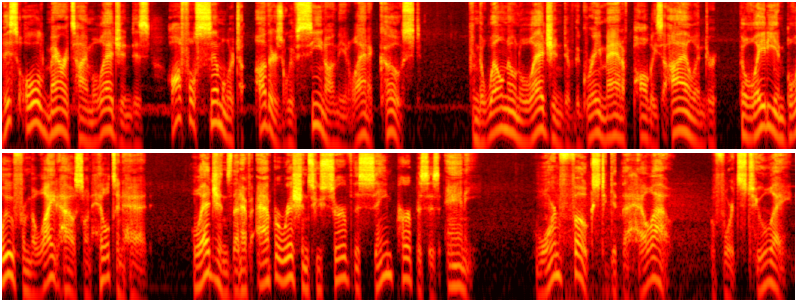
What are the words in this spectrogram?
this old maritime legend is awful similar to others we've seen on the Atlantic coast. From the well known legend of the Gray Man of Pawleys Island or the Lady in Blue from the lighthouse on Hilton Head. Legends that have apparitions who serve the same purpose as Annie warn folks to get the hell out before it's too late.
